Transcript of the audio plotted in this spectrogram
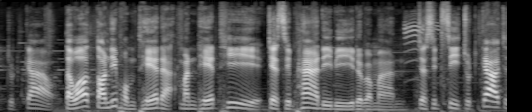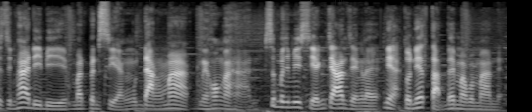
37.9 แต่ว่าตอนที่ผมเทสอะมันเทสที่ 75 dB โดยประมาณ 74.9 75 dB มันเป็นเสียงดังมากในห้องอาหาร ซึ่งมันจะมีเสียงจานเสียงอะไรเนี่ยตัวเนี้ยตัดได้มาประมาณเนี่ย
